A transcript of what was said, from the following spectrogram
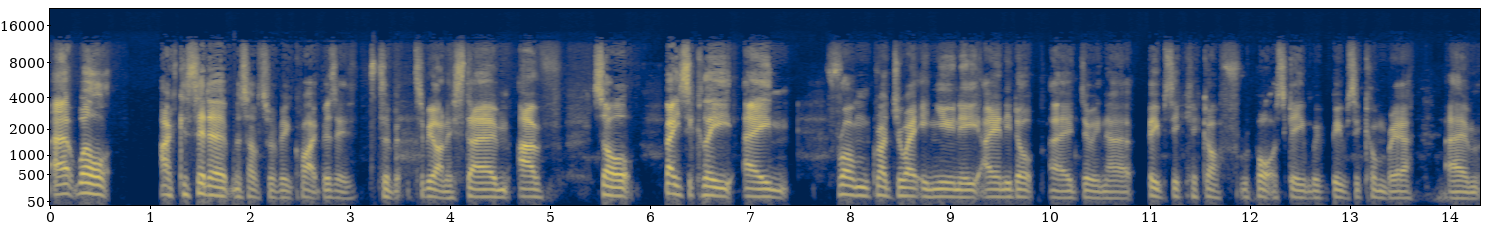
Uh, well, I consider myself to have been quite busy, to be, to be honest. Um, I've so basically um, from graduating uni, I ended up uh, doing a BBC kickoff reporter scheme with BBC Cumbria um,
